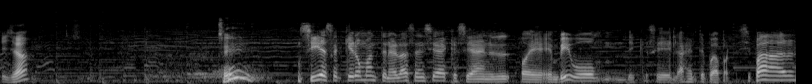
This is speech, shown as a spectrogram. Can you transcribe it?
¿Y ya? Sí. Sí, es que quiero mantener la esencia de que sea en, eh, en vivo, de que se- la gente pueda participar,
